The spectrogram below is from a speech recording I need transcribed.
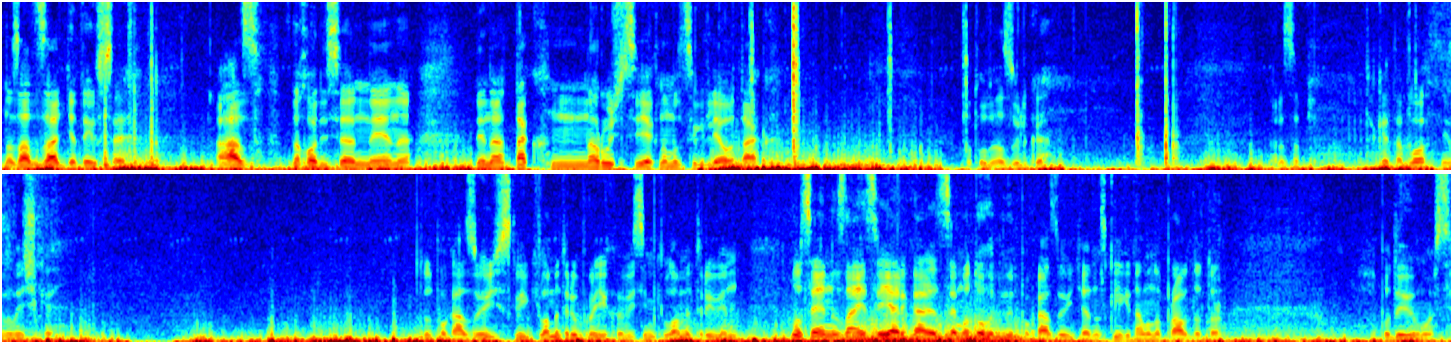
назад задня та й все. Газ знаходиться не на, не на так на ручці, як на мотоциклі, а отак. Отут газулька. Таке табло невеличке. Тут показують, скільки кілометрів проїхав, 8 кілометрів він. Ну це я не знаю, це Ярик каже, це мотогодини показують, а наскільки там воно правда, то подивимось.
